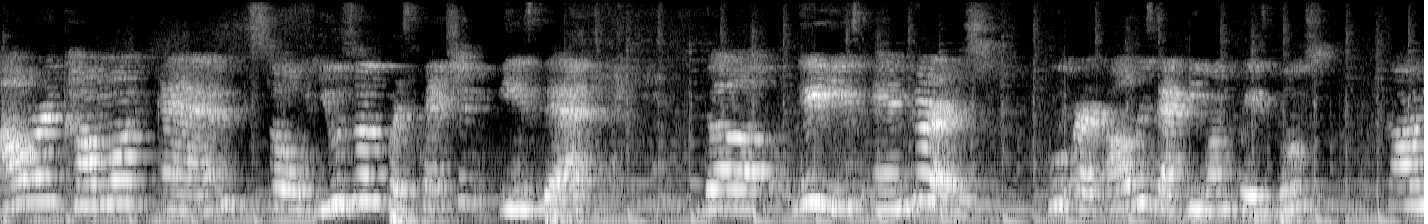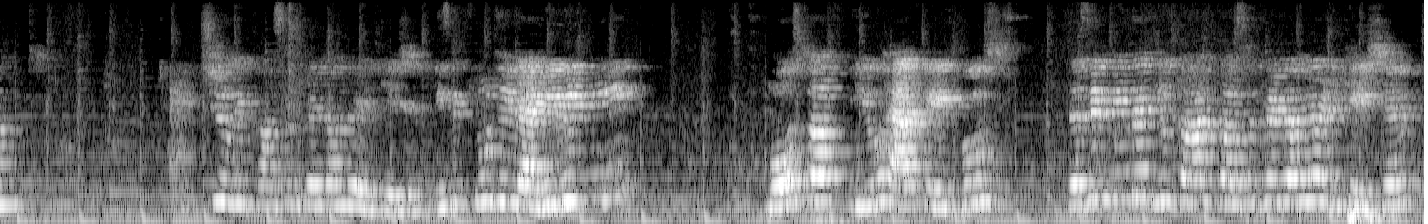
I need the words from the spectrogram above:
our common and so usual perception is that the ladies and girls who are always active on Facebook can't actually concentrate on their education. Is it true? Do you agree with me? Most of you have Facebook. Does it mean that you can't concentrate on your education?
